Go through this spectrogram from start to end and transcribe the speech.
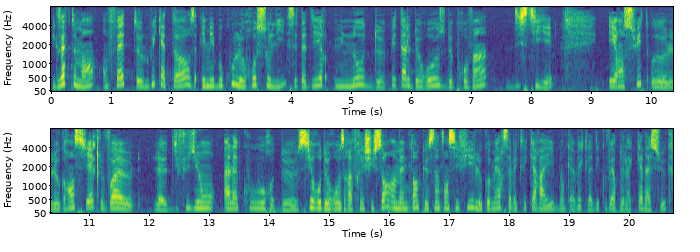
Exactement. En fait, Louis XIV aimait beaucoup le rossoli, c'est-à-dire une eau de pétales de rose de Provins distillée. Et ensuite, euh, le grand siècle voit euh, la diffusion à la cour de sirop de rose rafraîchissant en même temps que s'intensifie le commerce avec les Caraïbes, donc avec la découverte de la canne à sucre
